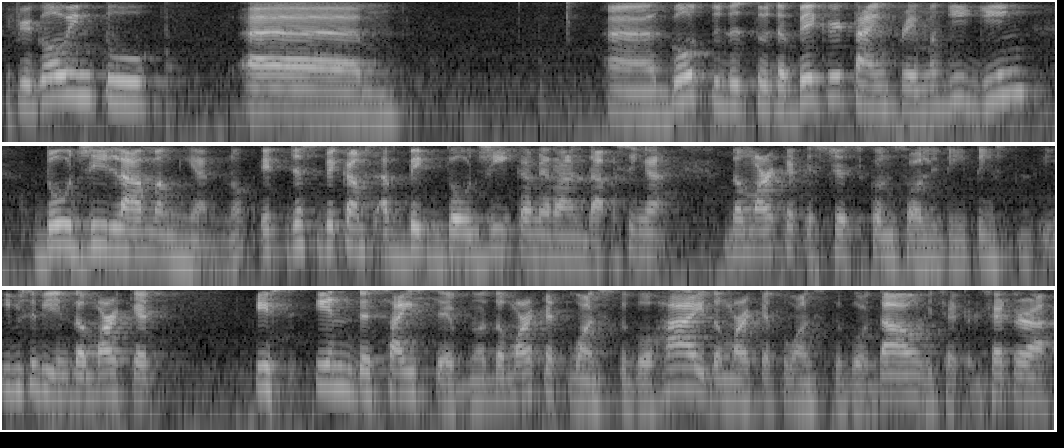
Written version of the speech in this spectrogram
if you're going to um, uh, go to the to the bigger time frame, magiging doji lamang yan. No? It just becomes a big doji kameranda kasi nga the market is just consolidating. Ibig sabihin, the market is indecisive. No? The market wants to go high, the market wants to go down, etc. etc.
